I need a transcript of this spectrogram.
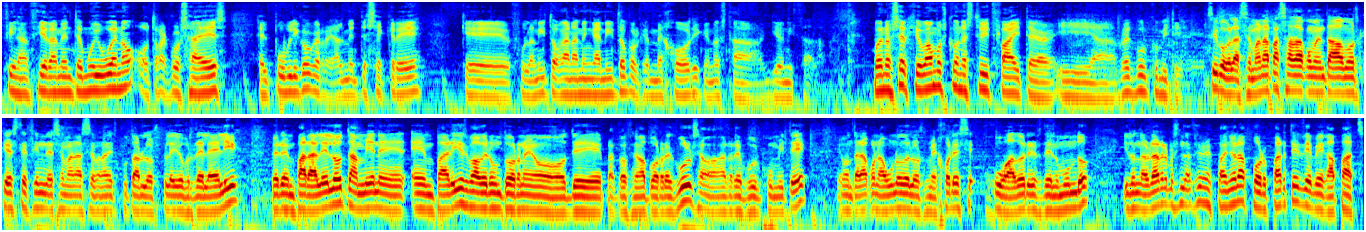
financieramente muy bueno. Otra cosa es el público que realmente se cree que fulanito gana menganito porque es mejor y que no está guionizado. Bueno, Sergio, vamos con Street Fighter y uh, Red Bull Committee. Sí, porque la semana pasada comentábamos que este fin de semana se van a disputar los playoffs de la E-League, pero en paralelo también en, en París va a haber un torneo de patrocinado por Red Bull, se llama Red Bull Comité, que contará con alguno de los mejores jugadores del mundo y donde habrá representación española por parte de Vegapatch.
